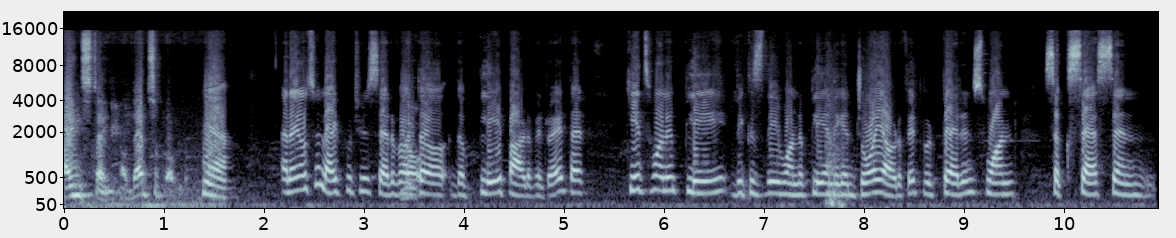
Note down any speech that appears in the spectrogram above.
einstein. Now that's a problem. Yeah. And i also like what you said about Now- the the play part of it right? That kids want to play because they want to play and they get joy out of it but parents want success and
